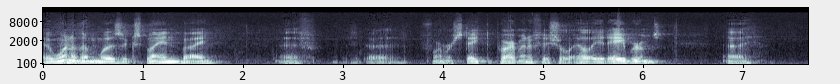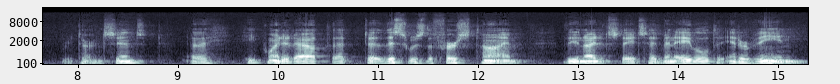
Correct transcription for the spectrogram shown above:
Uh, one of them was explained by uh, uh, former State Department official Elliott Abrams, uh, returned since. Uh, he pointed out that uh, this was the first time the United States had been able to intervene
